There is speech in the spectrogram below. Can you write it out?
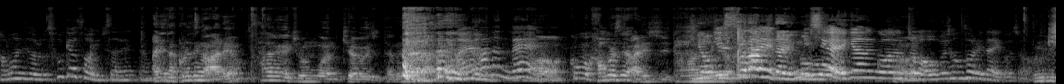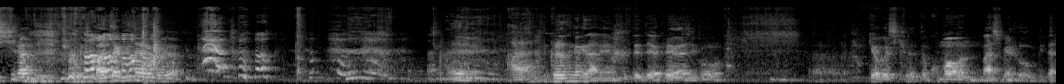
감원 이설로 속여서 입사를 했다고. 아니 다 그런 생각 안 해요? 사람에게 좋은 건 기업에게 좋다는 생각 안 해요? 아니 하는데 어 그럼 뭐 생각 아니지 다 은기 하는데 씨가 사람이다, 이거. 은기 씨가 얘기하는 거는 어. 좀 어불성설이다 이거죠. 은기 씨라니 맞짱 뜨자는 거예요? 네, 아 그런 생각이 나네요. 그때 제가 그래가지고 어, 합격을 시켜줬던 고마운 마시멜로우입니다.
